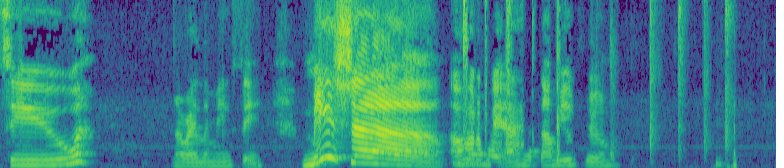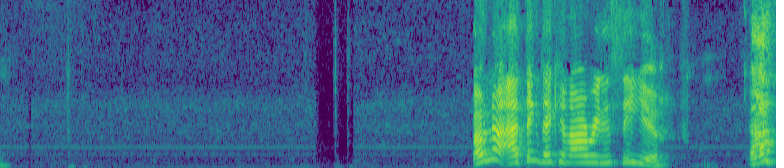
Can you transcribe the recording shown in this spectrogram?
to. All right, let me see. Misha. Oh, hold on, wait. I have to unmute you. Oh no, I think they can already see you.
